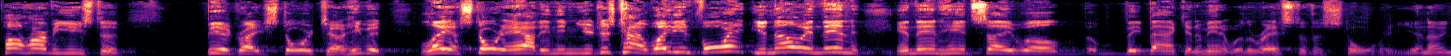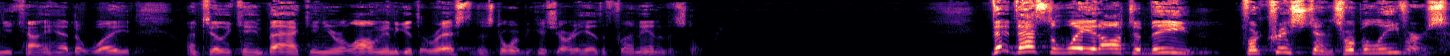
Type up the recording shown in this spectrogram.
Paul Harvey used to be a great storyteller. He would lay a story out and then you're just kind of waiting for it, you know, and then, and then he'd say, well, be back in a minute with the rest of the story, you know, and you kind of had to wait until he came back and you're longing to get the rest of the story because you already had the front end of the story. That, that's the way it ought to be for Christians, for believers.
